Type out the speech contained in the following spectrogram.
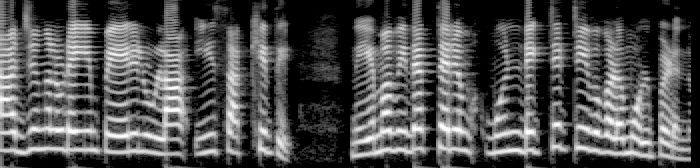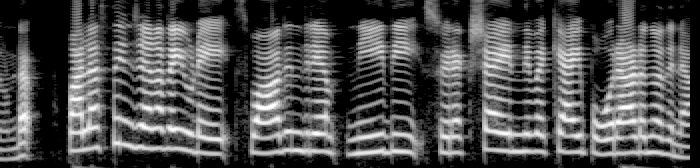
രാജ്യങ്ങളുടെയും പേരിലുള്ള ഈ സഖ്യത്തിൽ നിയമവിദഗ്ധരും മുൻ ഡിറ്റക്റ്റീവുകളും ഉൾപ്പെടുന്നുണ്ട്. പലസ്തീൻ ജനതയുടെ സ്വാതന്ത്ര്യം നീതി സുരക്ഷ എന്നിവയ്ക്കായി പോരാടുന്നതിന്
